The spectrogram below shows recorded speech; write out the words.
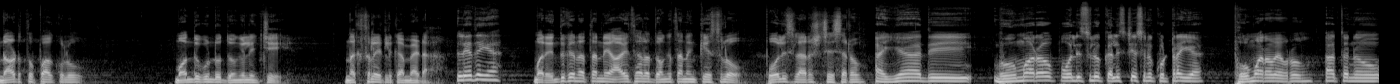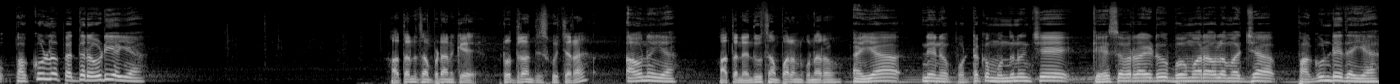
నాటు తుపాకులు మందుగుండు దొంగిలించి నక్సలైట్లకు అమ్మాడా? లేదయ్యా. మరి ఎందుకని అతన్ని ఆయుధాల దొంగతనం కేసులో పోలీసులు అరెస్ట్ చేశారు? అయ్యా అది భూమారావు పోలీసులు కలిసి చేసిన కుట్రయ్యా. భూమారావు ఎవరు? అతను పక్కూళ్ళో పెద్ద రౌడీ అయ్యా. అతన్ని చంపడానికే రుద్రాన్ని తీసుకొచ్చారా? అవునయ్యా. అతను ఎందుకు చంపాలనుకున్నారు? అయ్యా నేను పుట్టక ముందు నుంచే కేశవరాయుడు భూమారావుల మధ్య పగుండేదయ్యా.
